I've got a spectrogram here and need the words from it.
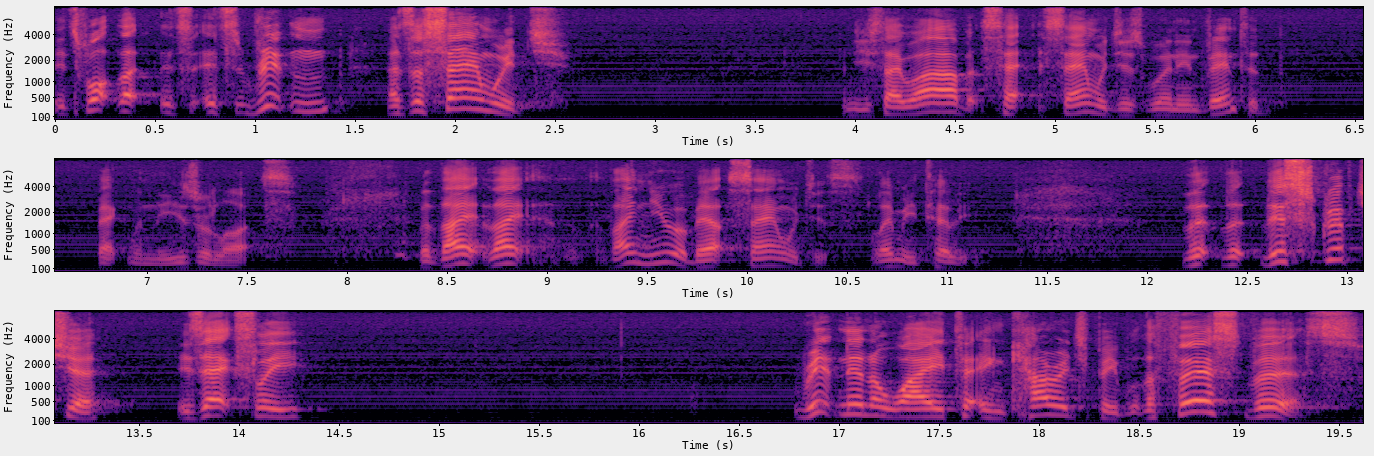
It's, what the, it's, it's written as a sandwich. And you say, well, but sa- sandwiches weren't invented back when the Israelites. But they, they, they knew about sandwiches, let me tell you. The, the, this scripture is actually written in a way to encourage people. The first verse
